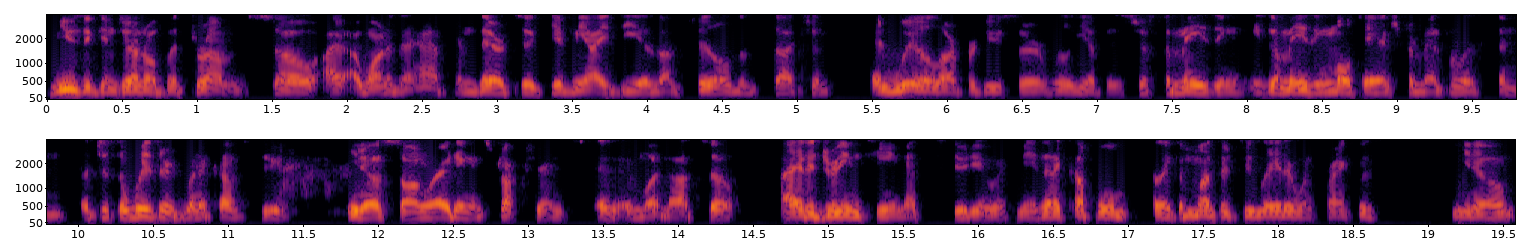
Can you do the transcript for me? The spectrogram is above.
music in general, but drums. So I, I, wanted to have him there to give me ideas on fills and such. And and Will, our producer, Will Yip, is just amazing. He's an amazing multi instrumentalist and just a wizard when it comes to you know songwriting and structure and, and, and whatnot. So I had a dream team at the studio with me. Then a couple, like a month or two later, when Frank was, you know,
